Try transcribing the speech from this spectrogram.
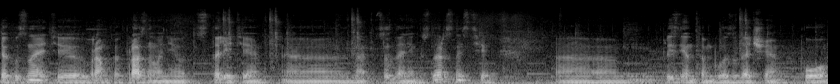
Как вы знаете, в рамках празднования столетия э, создания государственности э, президентом была задача по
